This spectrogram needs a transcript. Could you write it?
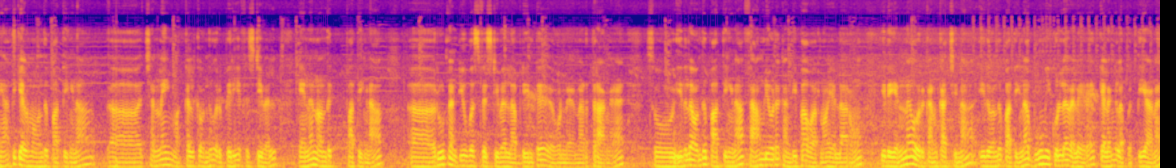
ஞாயிற்றுக்கிழமை வந்து பார்த்தீங்கன்னா சென்னை மக்களுக்கு வந்து ஒரு பெரிய ஃபெஸ்டிவல் என்னன்னு வந்து பார்த்தீங்கன்னா ரூட் அண்ட் டியூபர்ஸ் ஃபெஸ்டிவல் அப்படின்ட்டு ஒன்று நடத்துகிறாங்க ஸோ இதில் வந்து பார்த்தீங்கன்னா ஃபேமிலியோட கண்டிப்பாக வரணும் எல்லாரும். இது என்ன ஒரு கண்காட்சினா இது வந்து பார்த்திங்கன்னா பூமிக்குள்ளே விளையிற கிழங்குல பற்றியான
